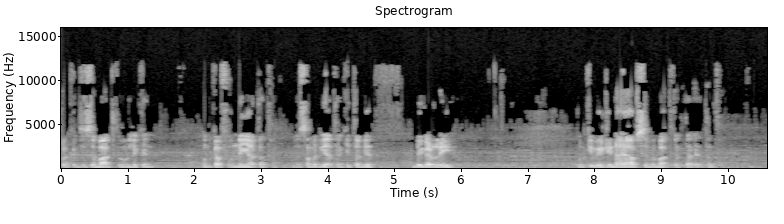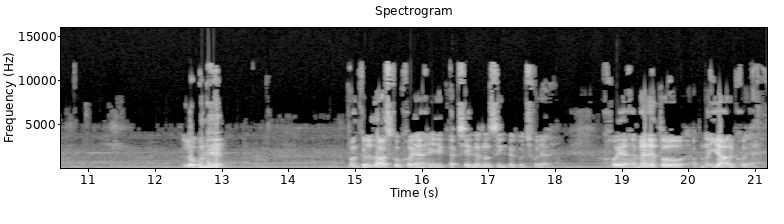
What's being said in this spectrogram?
پنکج جی سے بات کروں، لیکن ان کا فون نہیں آتا تھا۔ میں سمجھ گیا تھا کہ طبیعت بگڑ رہی ہے۔ ان کی بیٹی نایاب سے میں بات کرتا رہتا تھا۔ لوگوں نے پنکج داس کو کھویا ہے، ایک اچھے گرل سنگر کو چھویا ہے۔ کھویا ہے، میں نے تو اپنا یار کھویا ہے۔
